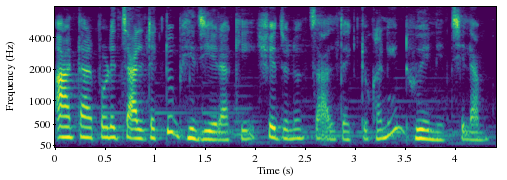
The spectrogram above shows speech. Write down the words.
আর তারপরে চালটা একটু ভিজিয়ে রাখি। সেজন্য চালটা একটুখানি ধুয়ে নিচ্ছিলাম।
